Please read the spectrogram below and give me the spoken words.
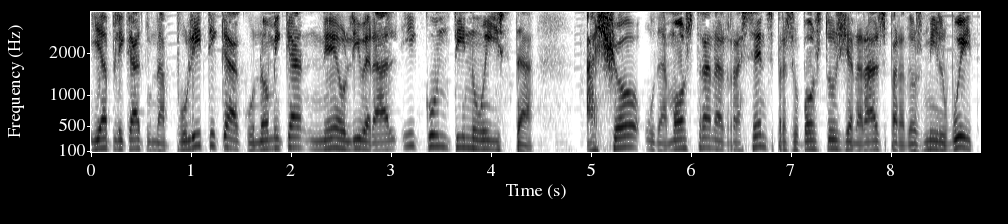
i ha aplicat una política econòmica neoliberal i continuista. Això ho demostren els recents pressupostos generals per a 2008,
